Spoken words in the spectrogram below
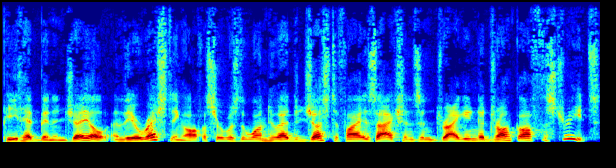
Pete had been in jail, and the arresting officer was the one who had to justify his actions in dragging a drunk off the streets.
